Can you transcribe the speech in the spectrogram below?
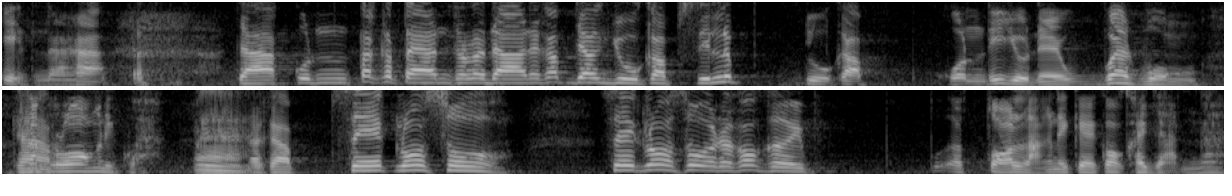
กินนะฮะ จากคุณตั๊กแตนชลดานะครับ ยังอยู่กับศิลปอยู่กับคนที่อยู่ในแวดวงครับนักร้องดีกว่าอ่านนะครับเสกโลโซเสกโลโซเนี่ยเขาเคยตอนหลังเนี่ยแกก็ขยันนะ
